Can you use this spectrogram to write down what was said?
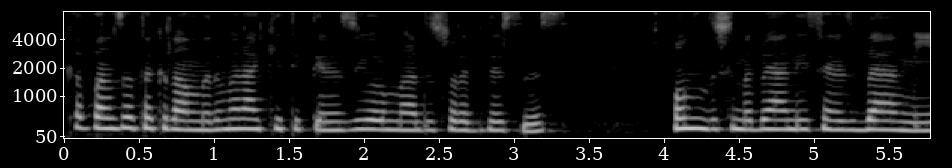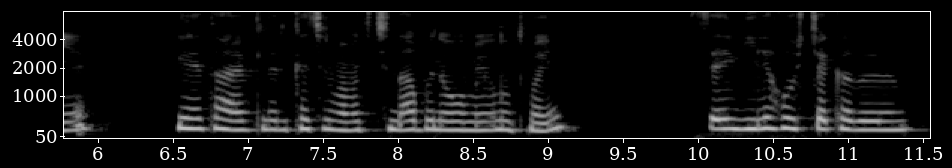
Kafanıza takılanları merak ettiklerinizi yorumlarda sorabilirsiniz. Onun dışında beğendiyseniz beğenmeyi, yeni tarifleri kaçırmamak için de abone olmayı unutmayın. Sevgiyle hoşçakalın.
